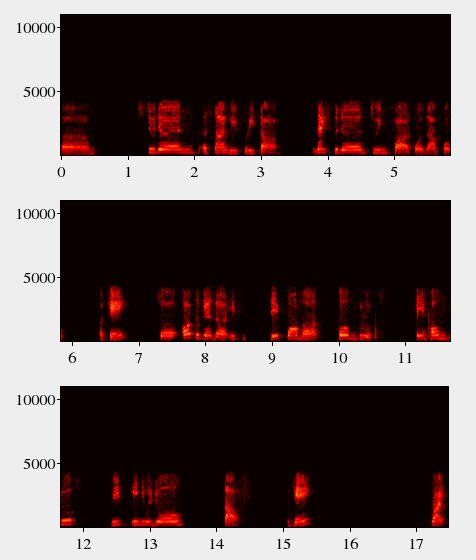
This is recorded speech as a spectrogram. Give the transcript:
um, student assigned with Rita. Next student, Twin Far, for example. Okay. So altogether, if they form a home group, okay, home groups with individual tasks. Okay. Right.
